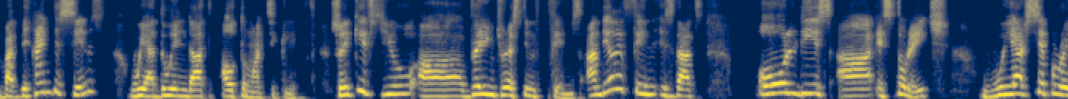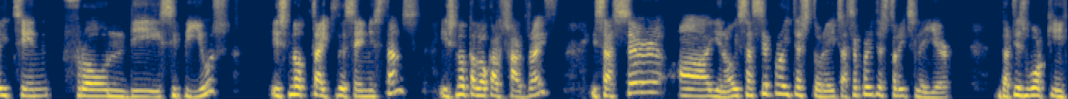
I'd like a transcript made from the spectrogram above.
but behind the scenes we are doing that automatically. So it gives you uh, very interesting things. And the other thing is that all this uh, storage we are separating from the CPUs. It's not tied to the same instance. It's not a local hard drive. It's a share, uh, you know, it's a separate storage, a separate storage layer that is working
